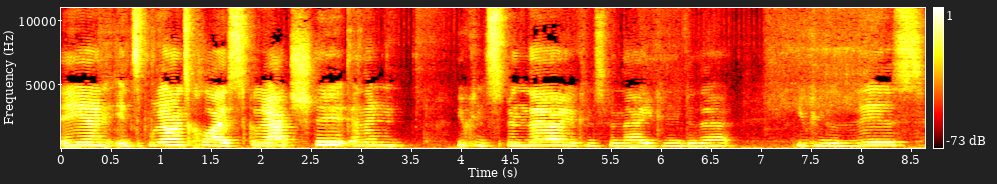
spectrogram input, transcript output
and it's bronze clay. I scratched it, and then you can spin there, you can spin that, you can do that, you can do this,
